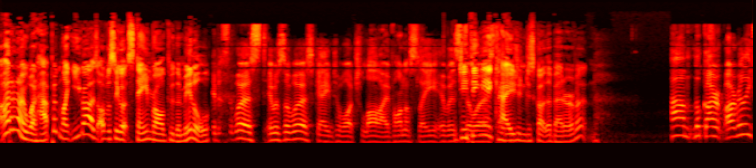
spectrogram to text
I don't know what happened. Like, you guys obviously got steamrolled through the middle. It was the worst. It was the worst game to watch live. Honestly, it was. Do you the think the occasion just got the better of it? Um, look, I, I really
